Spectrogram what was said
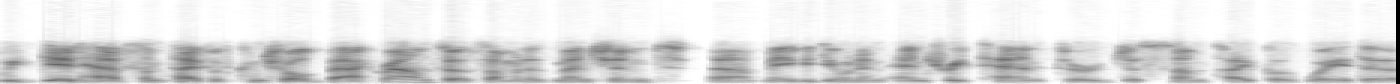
we did have some type of controlled background, so someone has mentioned uh, maybe doing an entry tent or just some type of way to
